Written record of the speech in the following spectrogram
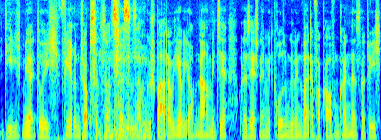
Die ich mir durch fairen Jobs und sonst was zusammengespart habe. Die habe ich auch nachher mit sehr oder sehr schnell mit großem Gewinn weiterverkaufen können. Das ist natürlich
